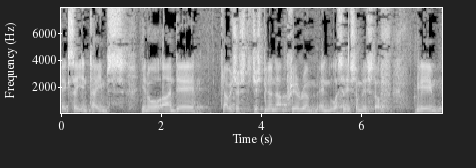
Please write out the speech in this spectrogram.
exciting times. You know, and uh, I was just just been in that prayer room and listening to some of the stuff, Graham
